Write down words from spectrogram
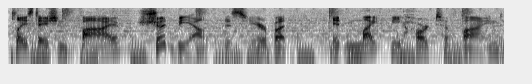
PlayStation 5 should be out this year, but it might be hard to find.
